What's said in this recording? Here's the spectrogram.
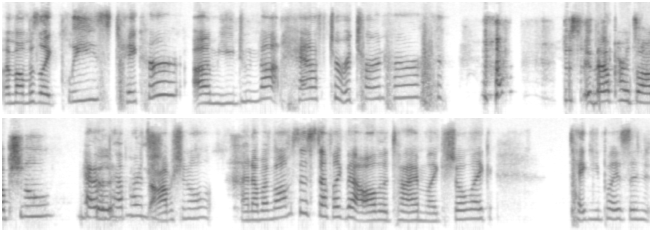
My mom was like, please take her. Um, you do not have to return her. Just that part's optional. that, but- that part's optional. I know my mom says stuff like that all the time. Like she'll like take me places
